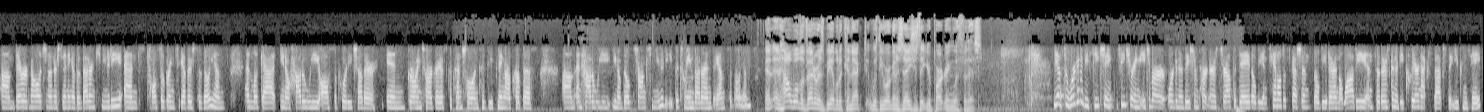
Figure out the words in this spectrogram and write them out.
um, their knowledge and understanding of the veteran community, and to also bring together civilians and look at, you know, how do we all support each other in growing to our greatest potential and to deepening our purpose um, and how do we, you know, build strong community between veterans and civilians. And, and how will the veterans be able to connect with the organizations that you're partnering with for this? Yeah, so we're going to be featuring, featuring each of our organization partners throughout the day. They'll be in panel discussions. They'll be there in the lobby. And so there's going to be clear next steps that you can take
